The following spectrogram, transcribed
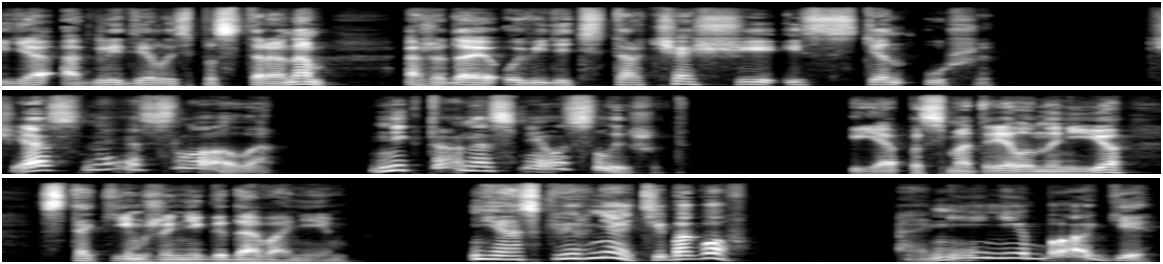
Я огляделась по сторонам, ожидая увидеть торчащие из стен уши. Честное слово, никто нас не услышит. Я посмотрела на нее с таким же негодованием. Не оскверняйте богов. Они не боги,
